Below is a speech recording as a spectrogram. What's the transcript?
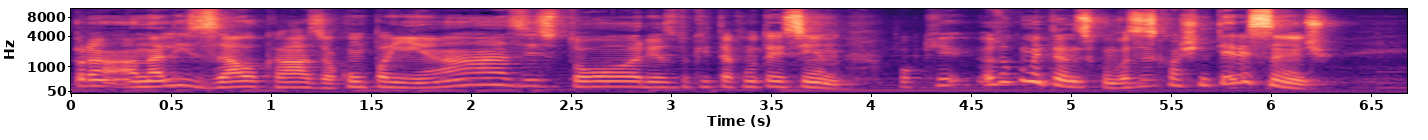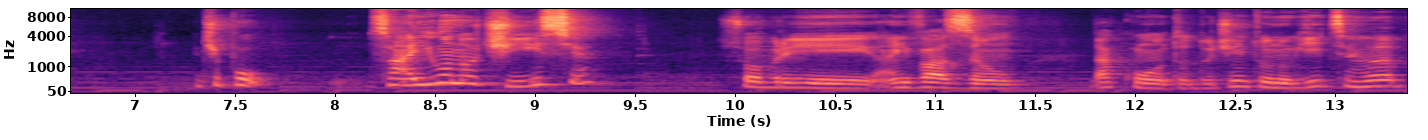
para analisar o caso, acompanhar as histórias do que está acontecendo. Porque eu tô comentando isso com vocês que eu acho interessante. Tipo, saiu a notícia sobre a invasão da conta do Gentoo no GitHub.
